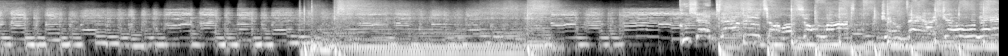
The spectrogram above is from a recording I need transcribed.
Couldn't tell you so much, so much. I go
